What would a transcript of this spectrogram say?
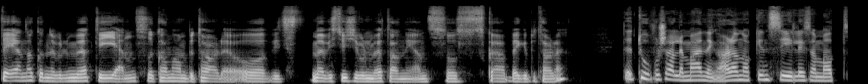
det er noen du vil møte igjen, så kan han betale, hvis, men hvis du ikke vil møte han igjen, så skal begge betale? Det er to forskjellige meninger. Noen sier liksom at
